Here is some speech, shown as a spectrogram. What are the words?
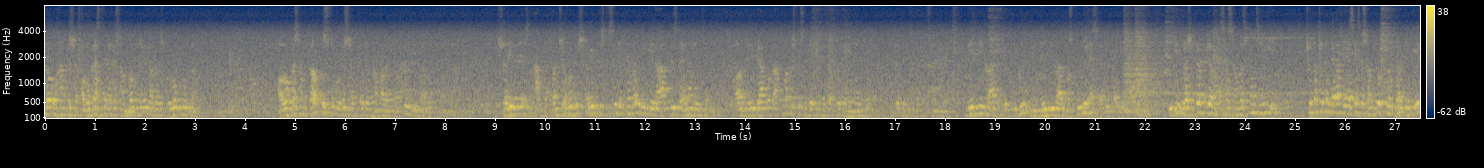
तो वहाँ पे अवकाश देने का संभव नहीं होगा मैं उसको रोक दूँगा अवकाश हम तब उसको बोले सकते जब हमारे कोई विकार उत्पन्न। शरीर जैसे आपका पंचभूतिक शरीर दृष्टि से देखने पर भी ये राग दृष्टि रहना नहीं चाहिए और यदि व्यापक आत्मा दृष्टि से देखेंगे तब तो कहना ही चाहिए तो। निर्विकार को निर्विकार वस्तु भी ऐसा दिखाई देता है क्योंकि द्रष्टव्य ऐसा समझना चाहिए। छोटा छोटा जगह पे ऐसे ऐसे शब्दों प्रयोग कर देंगे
